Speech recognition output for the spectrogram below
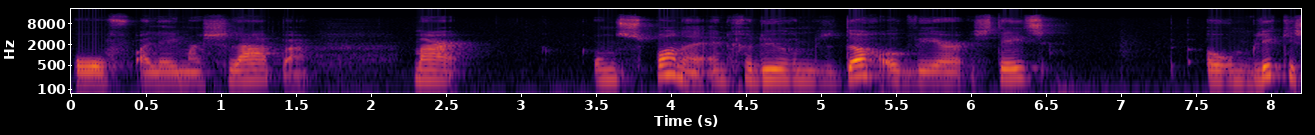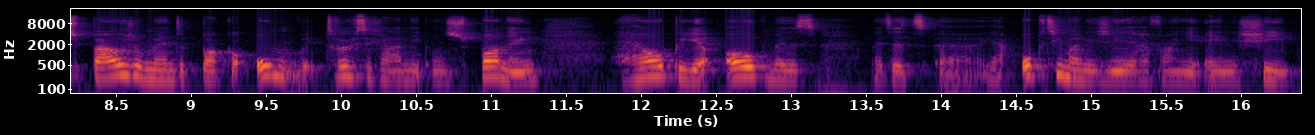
Of alleen maar slapen. Maar ontspannen en gedurende de dag ook weer steeds ogenblikjes pauzemomenten pakken om weer terug te gaan die ontspanning, helpen je ook met het, met het uh, ja, optimaliseren van je energie.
